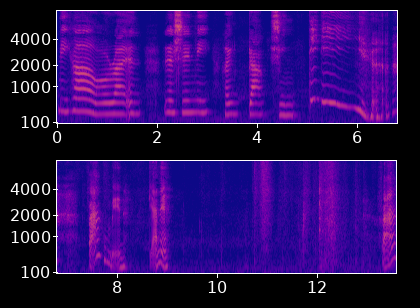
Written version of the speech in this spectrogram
你好，Ryan。认识你很高兴，弟弟。phá của mẹ nè, trả nè. Phá.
